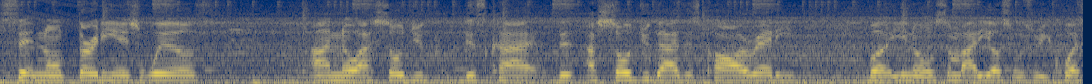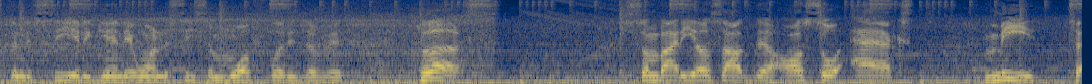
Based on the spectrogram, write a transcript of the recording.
sitting on 30 inch wheels. I know I showed you this car, this, I showed you guys this car already, but you know, somebody else was requesting to see it again. They wanted to see some more footage of it. Plus, somebody else out there also asked me to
